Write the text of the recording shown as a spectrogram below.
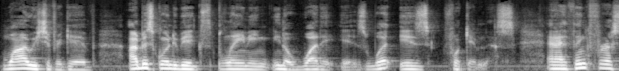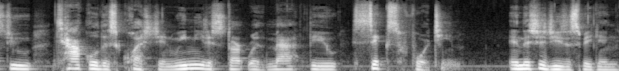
why we should forgive. I'm just going to be explaining, you know, what it is. What is forgiveness? And I think for us to tackle this question, we need to start with Matthew 6:14. And this is Jesus speaking.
